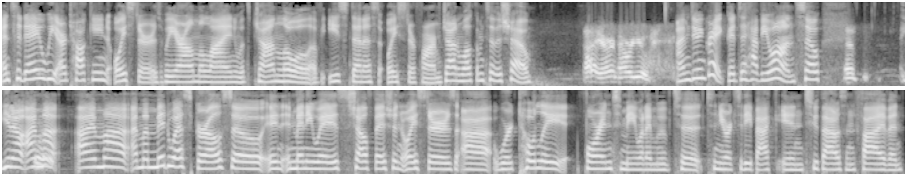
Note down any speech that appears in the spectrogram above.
And today we are talking oysters. We are on the line with John Lowell of East Dennis Oyster Farm. John, welcome to the show. Hi, Erin. How are you? I'm doing great. Good to have you on. So, you know, I'm a I'm a I'm a Midwest girl, so in, in many ways, shellfish and oysters uh, were totally foreign to me when I moved to, to New York City back in 2005, and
